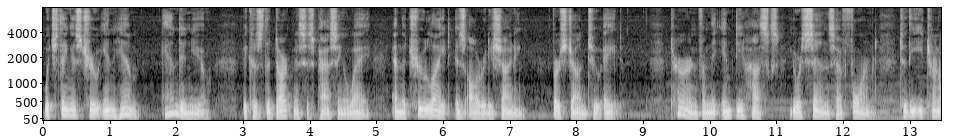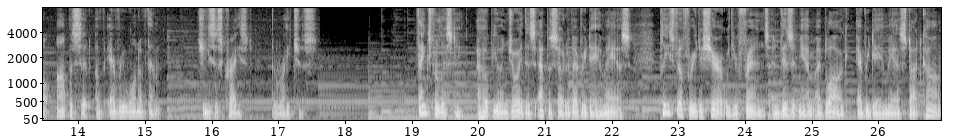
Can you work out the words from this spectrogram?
which thing is true in him and in you, because the darkness is passing away, and the true light is already shining. 1 John 2 8. Turn from the empty husks your sins have formed to the eternal opposite of every one of them Jesus Christ, the righteous. Thanks for listening. I hope you enjoyed this episode of Everyday Emmaus. Please feel free to share it with your friends and visit me at my blog, everydayemmaus.com,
